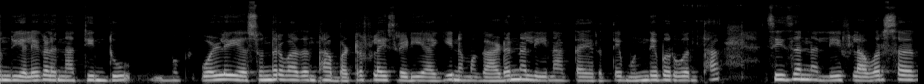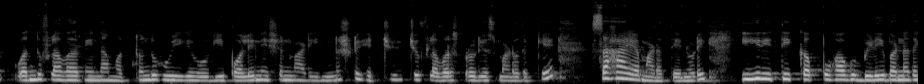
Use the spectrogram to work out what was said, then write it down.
ಒಂದು ಎಲೆಗಳನ್ನು ತಿಂದು ಒಳ್ಳೆಯ ಸುಂದರವಾದಂತಹ ಬಟರ್ಫ್ಲೈಸ್ ರೆಡಿಯಾಗಿ ನಮ್ಮ ಗಾರ್ಡನ್ನಲ್ಲಿ ಏನಾಗ್ತಾ ಇರುತ್ತೆ, ಮುಂದೆ ಬರುವಂಥ ಸೀಸನ್ನಲ್ಲಿ ಫ್ಲವರ್ಸ್ ಒಂದು ಫ್ಲವರ್ನಿಂದ ಮತ್ತೊಂದು ಹೂವಿಗೆ ಹೋಗಿ ಪಾಲಿನೇಷನ್ ಮಾಡಿ ಇನ್ನಷ್ಟು ಹೆಚ್ಚು ಹೆಚ್ಚು ಫ್ಲವರ್ಸ್ ಪ್ರೊಡ್ಯೂಸ್ ಮಾಡೋದಕ್ಕೆ ಸಹಾಯ ಮಾಡುತ್ತೆ. ನೋಡಿ, ಈ ರೀತಿ ಕಪ್ಪು ಹಾಗೂ ಬಿಳಿ ಬಣ್ಣದ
